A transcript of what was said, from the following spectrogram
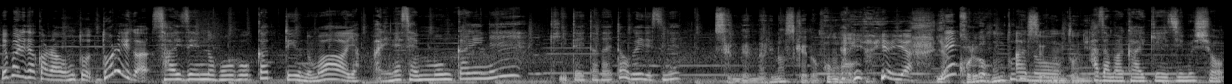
やっぱりだから本当どれが最善の方法かっていうのはやっぱりね専門家にね聞いていただいた方がいいですね。宣伝になりますけども。いやいやいや、いや、これは本当ですよ本当に。狭間会計事務所。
